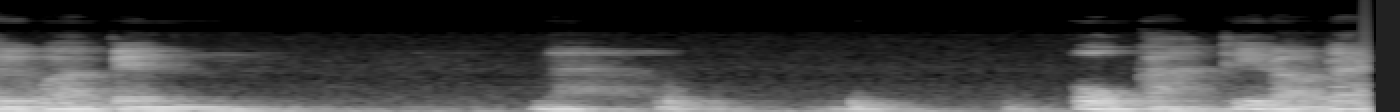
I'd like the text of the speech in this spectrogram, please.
ถือว่าเป็นโอกาสที่เราได้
